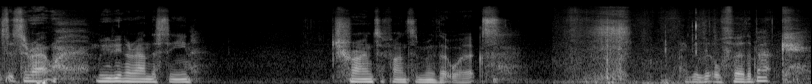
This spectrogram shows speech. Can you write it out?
Sits out, moving around the scene, trying to find something that works. Maybe a little further back.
